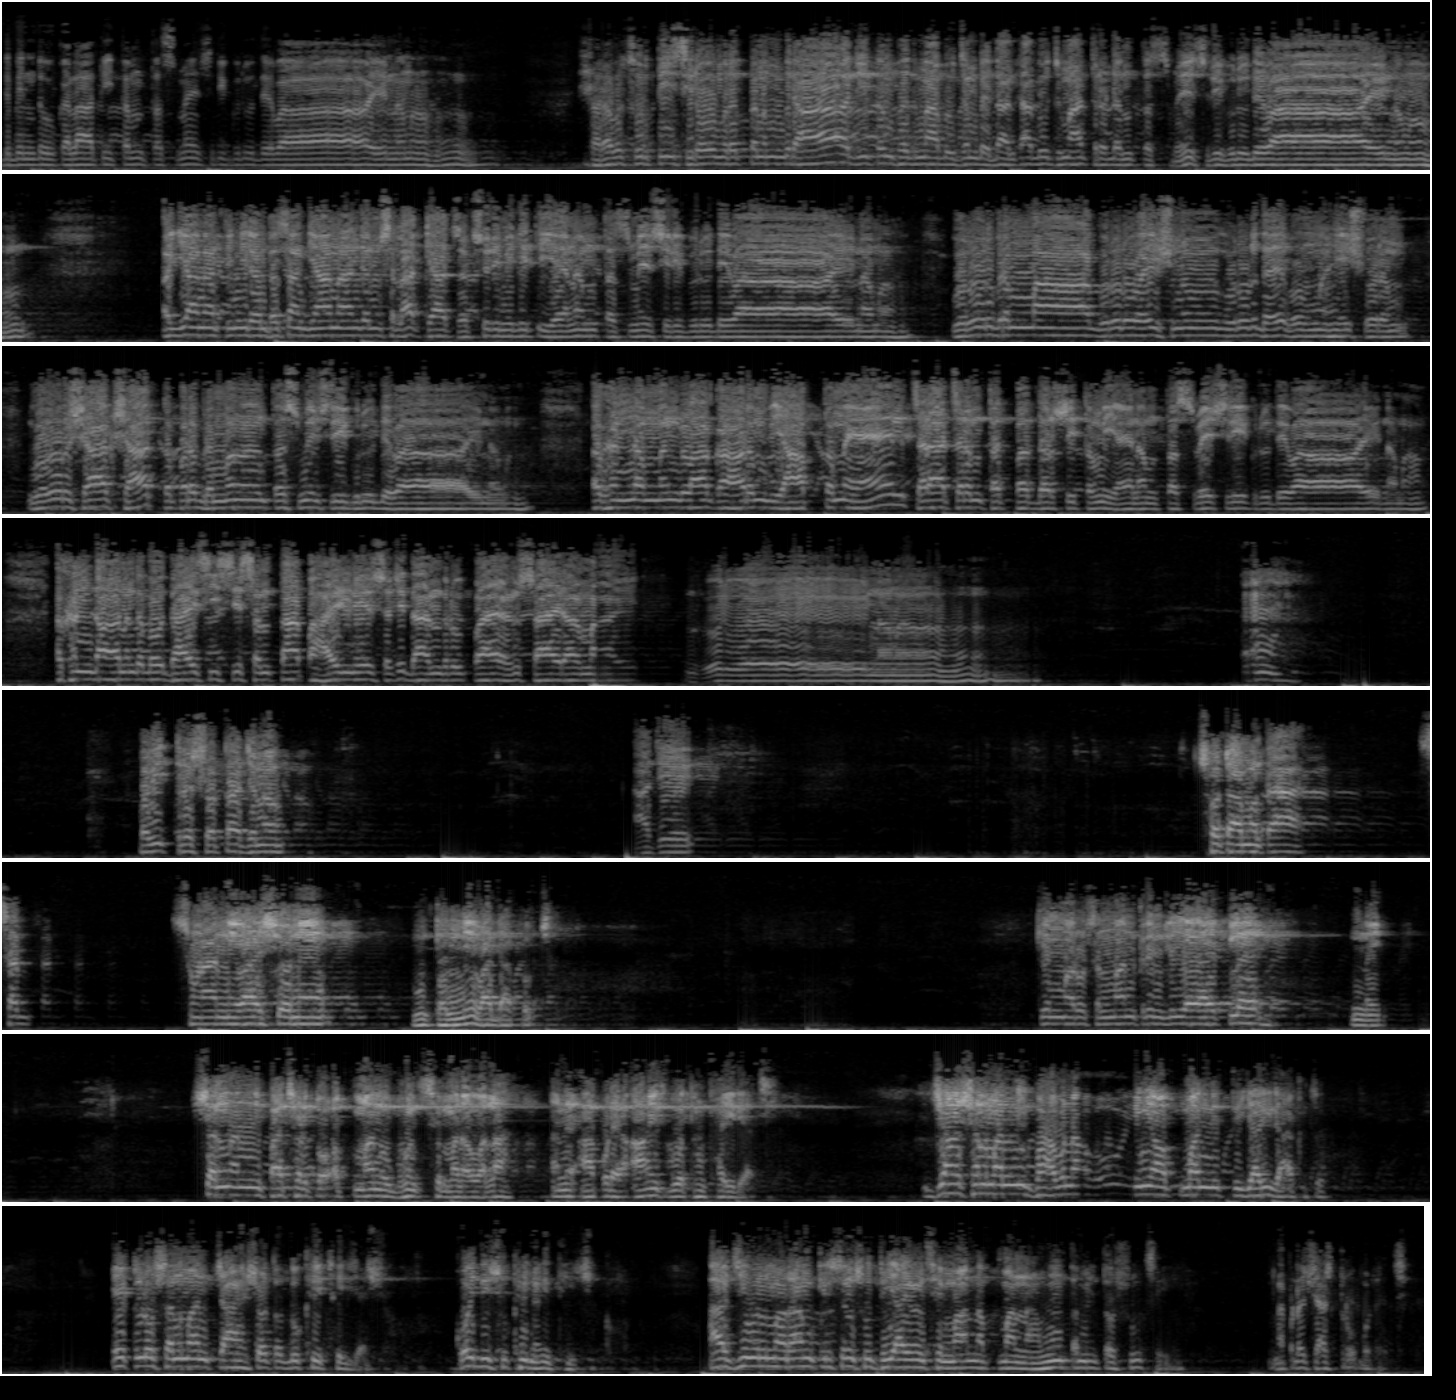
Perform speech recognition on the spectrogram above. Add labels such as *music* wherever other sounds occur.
બિંદુ કલાતીતમ તસ્મૈ શ્રી ગુરુદેવાય નમ સર્વસુરતિ શિરોમરત્નમ વિરાજિતમ પદ્માભુજમ વેદાંતાભુજ માત્રડમ તસ્મૈ શ્રી ગુરુદેવાય નમઃ અજ્ઞાનાતિમિરંધસા જ્ઞાનાંજન શલાખ્યા ચક્ષુરિમિલિતિ એનમ તસ્મે શ્રી ગુરુદેવાય નમઃ ગુરુર્બ્રહ્મા ગુરુર્વૈષ્ણુ ગુરુર્દેવો મહેશ્વરમ ગુરુર સાક્ષાત પરબ્રહ્મ તસ્મૈ શ્રી ગુરુદેવાય નમઃ અખંડમ મંગલાકારમ વ્યાપ્તમ એન ચરાચરમ તત્પદર્શિતમ એનમ તસ્મે શ્રી ગુરુદેવાય નમઃ અખંડાનંદ બૌદ્ધાય શિષ્ય સંતાપ હારિણે સચિદાનંદ રૂપાય હંસાય રામાય ગુરુએ નમઃ પવિત્ર શ્રોતાજનો આજે છોટા મોટા સદ સુણા નિવાસીઓને હું ધન્યવાદ આપું છું કેમ મારું સન્માન કરીને લઈ આવ્યા એટલે નહીં. સન્માનની પાછળ તો અપમાન છે મારા વાલા, અને આપણે આ જ ગોથા ખાઈ રહ્યા છીએ. જ્યાં સન્માનની ભાવના હોય, અહીંયા અપમાનની તૈયારી રાખજો. એકલો સન્માન ચાહશો તો દુઃખી થઈ જશો. કોઈ દી સુખી નહીં થઈ શકો. આ જીવનમાં રામકૃષ્ણ સુધી આવ્યો છે માન અપમાન. હું, તમે તો શું છે? આપણા શાસ્ત્રો બોલે છે.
